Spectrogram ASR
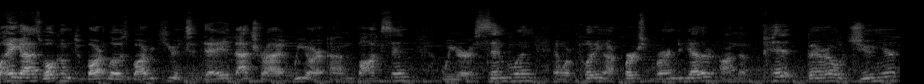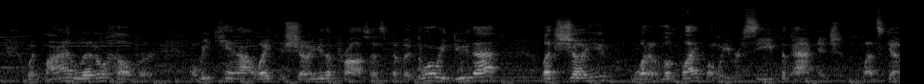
Well, hey guys, welcome to Bartlow's Barbecue, and today, that's right, we are unboxing, we are assembling, and we're putting our first burn together on the Pit Barrel Junior with my little helper. And we cannot wait to show you the process, but before we do that, let's show you what it looked like when we received the package. Let's go.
